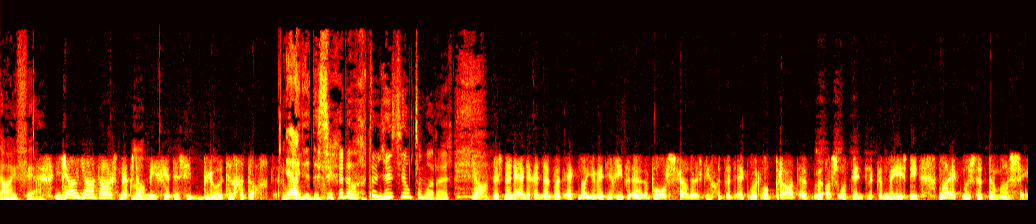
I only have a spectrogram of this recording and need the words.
daai vel. Ja, ja, daar's niks daarmee vir, dis die blote gedagte. Ja, dit is die gedagte. Jy's heeltemal reg. Ja, dis nou die enige ding wat ek maar jy weet hierdie uh, worsvelle is nie goed wat ek oor wil praat uh, as ordentlike mens nie, maar ek moes dit nou maar sê.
